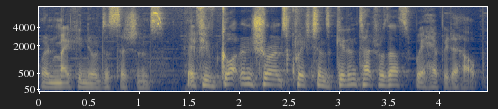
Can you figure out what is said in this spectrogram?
when making your decisions. If you've got insurance questions, get in touch with us. We're happy to help.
